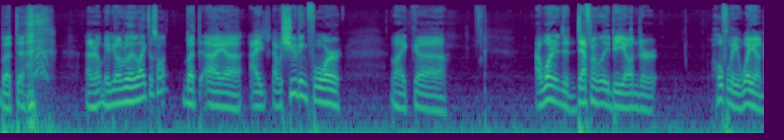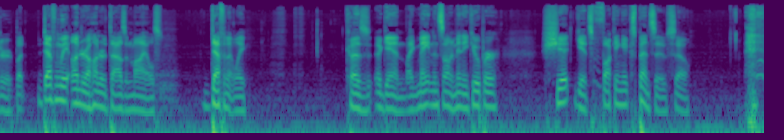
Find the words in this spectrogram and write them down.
But uh, I don't know. Maybe I'll really like this one. But I uh, I I was shooting for like uh, I wanted to definitely be under, hopefully way under, but definitely under a hundred thousand miles. Definitely. Because again, like maintenance on a Mini Cooper, shit gets fucking expensive. So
